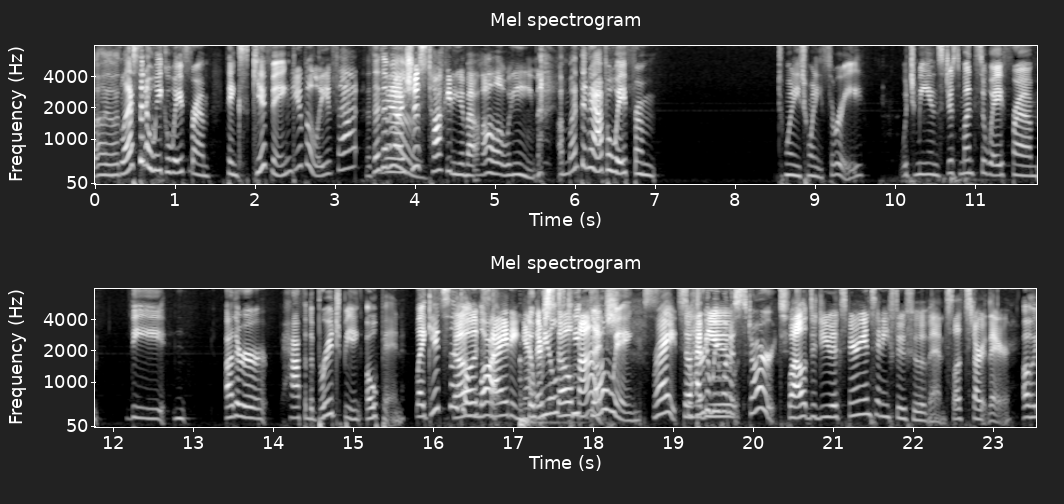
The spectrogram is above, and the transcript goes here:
uh, less than a week away from Thanksgiving. Can you believe that? Da, I, was just talking to you about Halloween. a month and a half away from 2023, which means just months away from the other half of the bridge being open. Like it's like So a lot. exciting. Yeah, the there's wheels so keep much. going. Right. So, So, where do we want to start? well, did you experience any foo-foo events? Let's start there. oh,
